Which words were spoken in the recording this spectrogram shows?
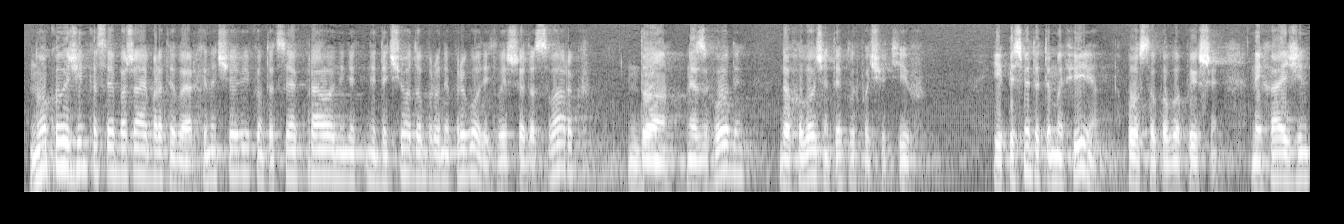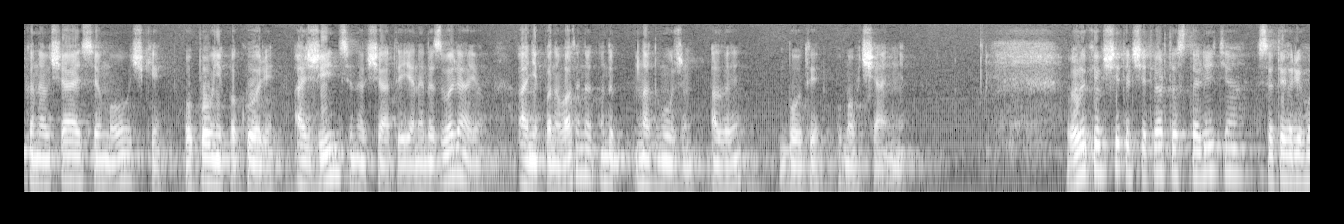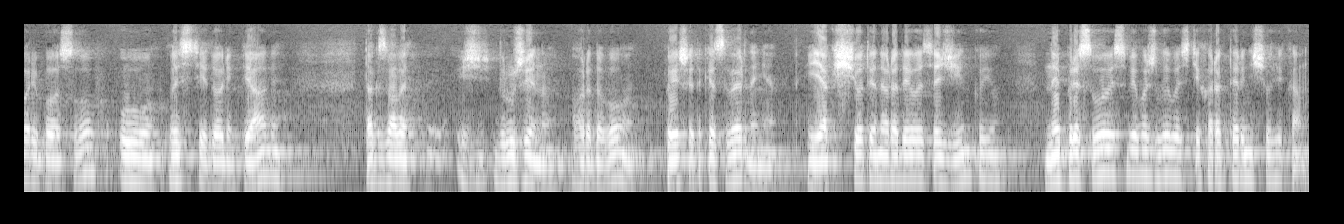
Ну, а коли жінка себе бажає брати верхи над чоловіком, то це, як правило, ні до чого доброго не приводить, лише до сварок, до незгоди, до охолодження теплих почуттів. І в письмі до Тимофія апостол Павло пише, нехай жінка навчається мовчки у повній покорі, а жінці навчати я не дозволяю, ані панувати над, мужем, але бути у мовчанні. Великий вчитель IV століття святий Григорій Богослов у листі до Олімпіади, так звали дружину городового, пише таке звернення: якщо ти народилася жінкою, не присвоюй собі важливості характерні чоловікам.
